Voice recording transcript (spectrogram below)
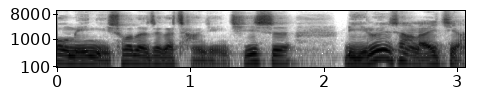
后面你说的这个场景，其实理论上来讲，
